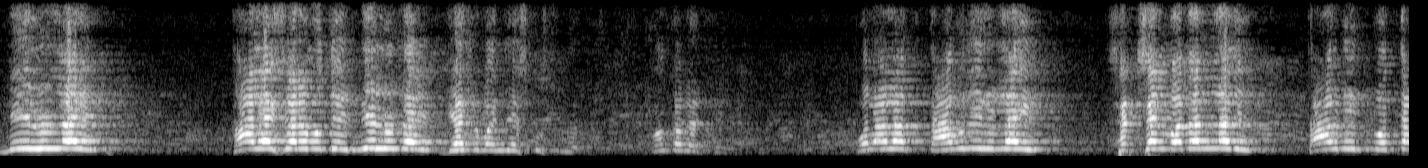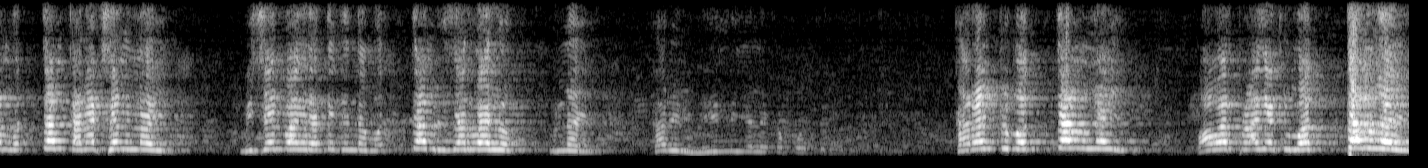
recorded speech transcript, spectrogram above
నీళ్ళున్నాయి కాళేశ్వరం ఉంది నీళ్ళున్నాయి గేట్లు బంద్ చేసుకొస్తున్నారు. కొంత పెట్టి పొలాలకు తాగునీరు ఉన్నాయి సెక్షన్ మొదలున్నది తాగునీరు మొత్తం మొత్తం కనెక్షన్ ఉన్నాయి. మిషన్ భగీరథ కింద మొత్తం రిజర్వాయర్లు ఉన్నాయి. కానీ నీళ్ళు ఇవ్వలేకపోతున్నారు కరెంటు మొత్తం ఉన్నాయి. పవర్ ప్రాజెక్టులు మొత్తం ఉన్నాయి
